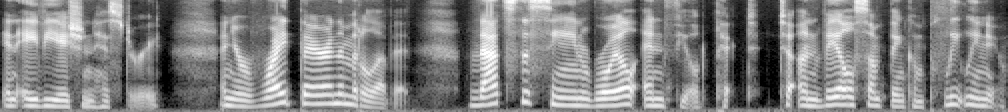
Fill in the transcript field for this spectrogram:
in aviation history. And you're right there in the middle of it. That's the scene Royal Enfield picked to unveil something completely new.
